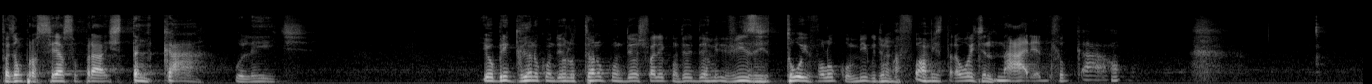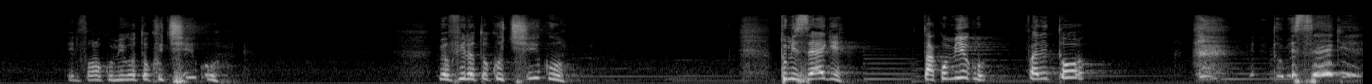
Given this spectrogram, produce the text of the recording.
fazer um processo para estancar o leite. Eu brigando com Deus, lutando com Deus, falei com Deus, Deus me visitou e falou comigo de uma forma extraordinária do carro. Ele falou comigo, eu estou contigo. Meu filho, eu estou contigo. Tu me segue? Está comigo? Falei, tô. Então me segue.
